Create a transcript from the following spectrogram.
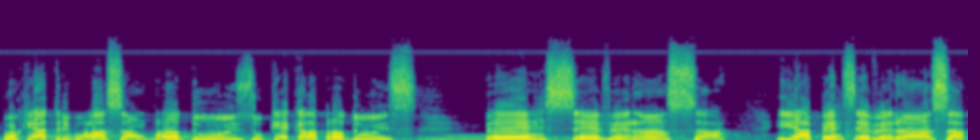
Porque a tribulação produz, o que, que ela produz? Perseverança. E a perseverança,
